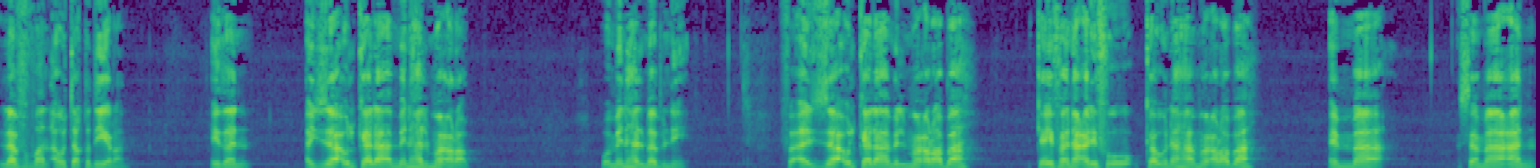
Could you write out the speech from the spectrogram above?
لفظا أو تقديرا. اذا أجزاء الكلام منها المعرب ومنها المبني. فأجزاء الكلام المعربة كيف نعرف كونها معربة؟ إما سماعا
